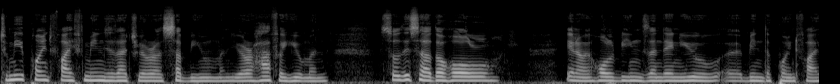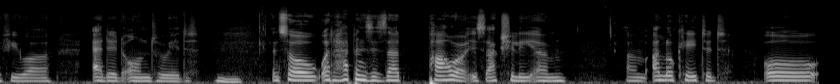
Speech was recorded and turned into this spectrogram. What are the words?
To me, 0.5 means that you're a subhuman, you're half a human. So these are the whole, you know, whole beings, and then you uh, being the 0.5, you are added onto it. Mm. And so what happens is that power is actually um, um, allocated, or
